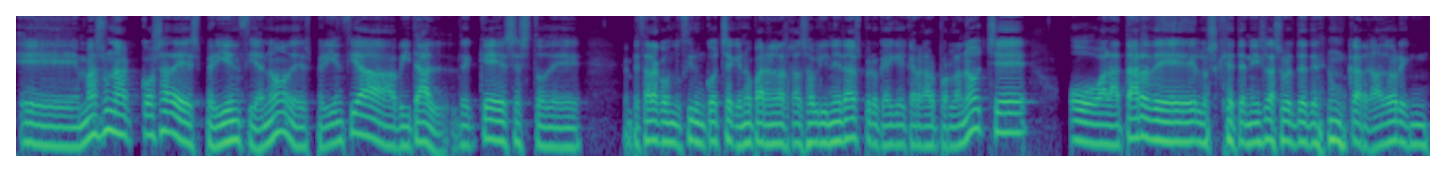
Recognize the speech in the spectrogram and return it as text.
Eh, más una cosa de experiencia, ¿no? De experiencia vital, de qué es esto de empezar a conducir un coche que no para en las gasolineras, pero que hay que cargar por la noche, o a la tarde los que tenéis la suerte de tener un cargador en,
